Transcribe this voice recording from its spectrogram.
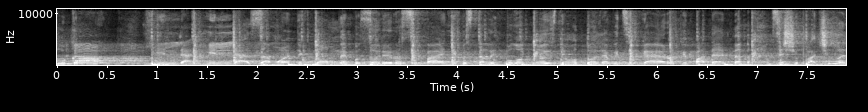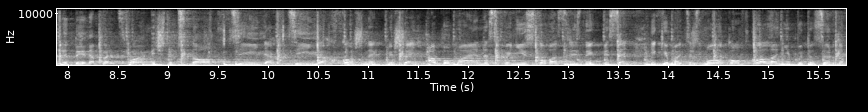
заблукав. Гілля, гілля, за моїм вікном небо зорі розсипає, ніби стелить полотно, і з нього доля витікає, роки падають на дно. Все, що бачила людина перед своїм вічним сном. В цілях, в цілях, кожна як мішень або має на спині слова з різних пісень, які матір з молоком вклала нібито зерно.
